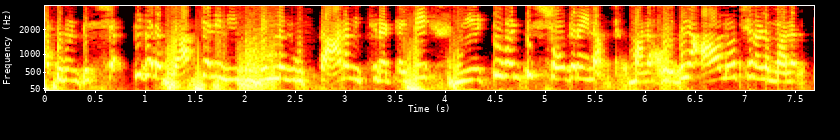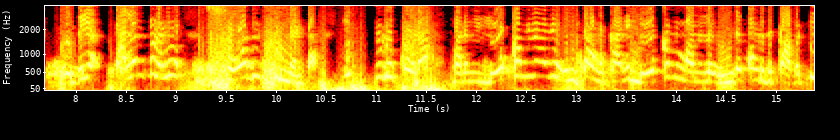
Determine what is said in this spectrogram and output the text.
అటువంటి శక్తి గల వాక్యాన్ని నీ హృదయంలో నువ్వు స్థానం ఇచ్చినట్లయితే నీ ఎటువంటి శోధనైనా మన హృదయ ఆలోచనలు మన హృదయ తలంపులను శోధిస్తుందంట. ఎప్పుడు కూడా మనం ఈ లోకంలోనే ఉంటాము కానీ లోకము మనలో ఉండకూడదు కాబట్టి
